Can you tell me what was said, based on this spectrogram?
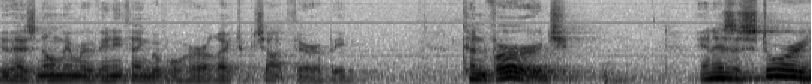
who has no memory of anything before her electric shock therapy converge. And as the story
